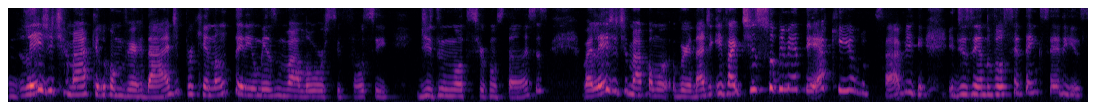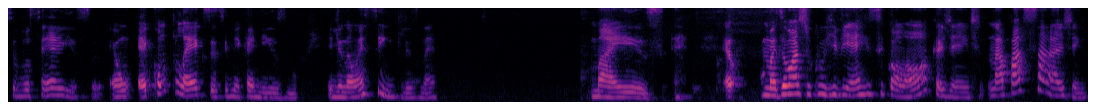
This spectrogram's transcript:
legitimar aquilo como verdade, porque não teria o mesmo valor se fosse dito em outras circunstâncias. Vai legitimar como verdade e vai te submeter àquilo, sabe? E dizendo você tem que ser isso, você é isso. É, um, é complexo esse mecanismo. Ele não é simples, né? Mas é, mas eu acho que o Rivière se coloca, gente, na passagem,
